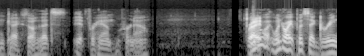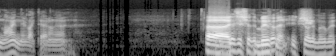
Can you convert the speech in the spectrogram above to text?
Okay, so that's it for him for now. Right. Wonder why, wonder why it puts that green line there like that on that. Uh, Does it it's show the movement. Show, It's, show the movement.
